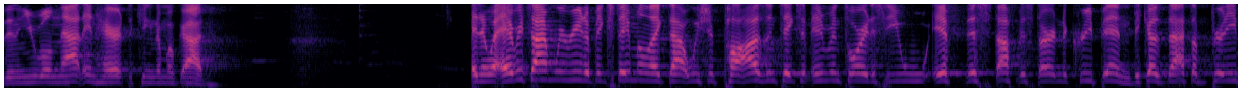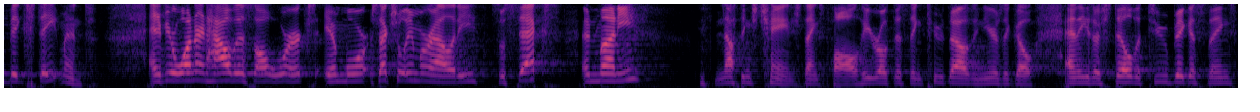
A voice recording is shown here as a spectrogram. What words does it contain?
then you will not inherit the kingdom of God. And every time we read a big statement like that, we should pause and take some inventory to see if this stuff is starting to creep in, because that's a pretty big statement. And if you're wondering how this all works, immor- sexual immorality, so sex and money, nothing's changed. Thanks, Paul. He wrote this thing 2,000 years ago. And these are still the two biggest things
